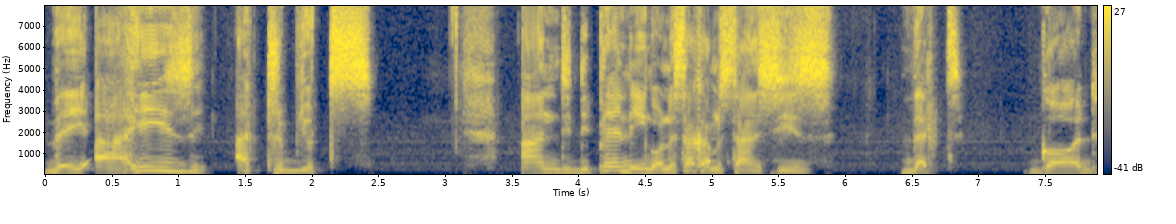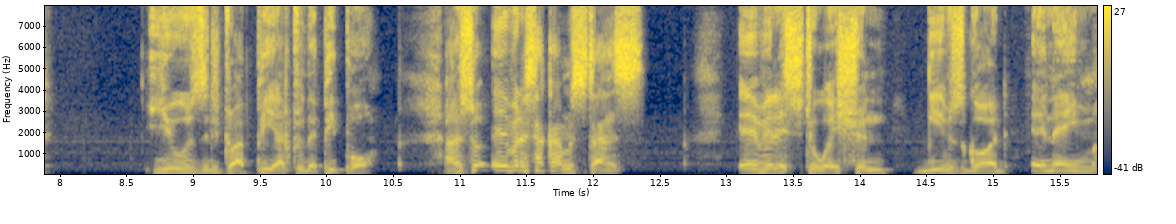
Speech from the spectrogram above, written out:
They are his attributes. And depending on the circumstances that God used to appear to the people. And so every circumstance, every situation gives God a name.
